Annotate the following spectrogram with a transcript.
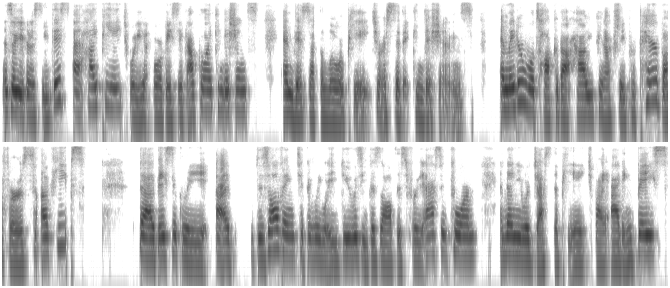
And so you're going to see this at high pH where you have, or basic alkaline conditions, and this at the lower pH or acidic conditions. And later we'll talk about how you can actually prepare buffers of HEPES by basically uh, dissolving. Typically what you do is you dissolve this free acid form and then you adjust the pH by adding base,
